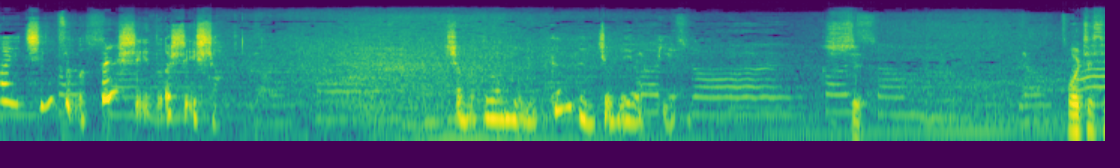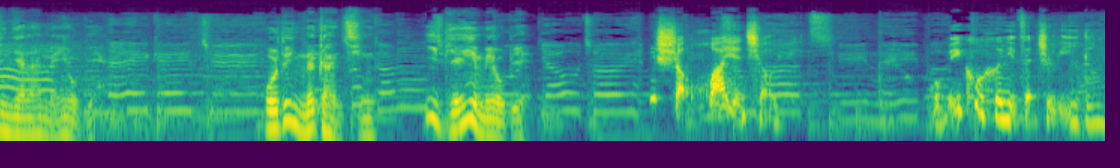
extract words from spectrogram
爱情怎么分谁多谁少？这么多年你根本就没有变。是，我这些年来没有变，我对你的感情一点也没有变。你少花言巧语，我没空和你在这里一当一。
